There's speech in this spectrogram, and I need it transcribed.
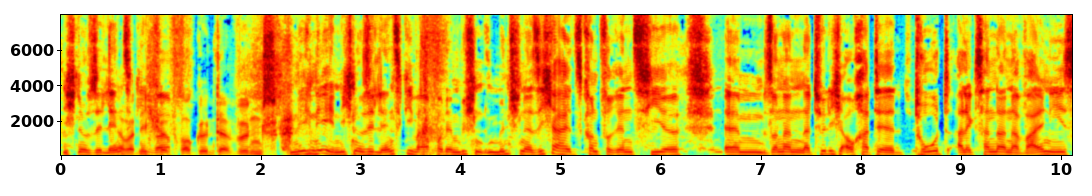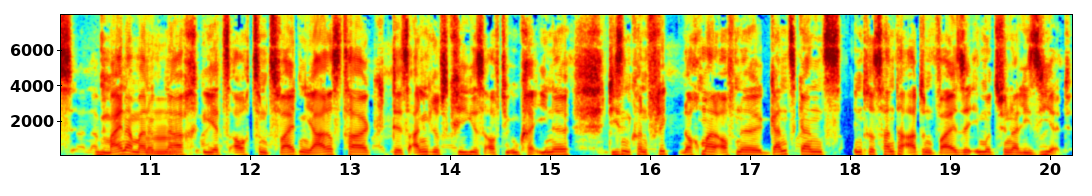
Nicht nur Zelensky. Aber nicht für Frau Günther Wünsch. Nee, nee, nicht nur Zelensky war vor der Münchner Sicherheitskonferenz hier, ähm, sondern natürlich auch hat der Tod Alexander Nawalnys meiner Meinung mhm. nach jetzt auch zum zweiten Jahrestag des Angriffskrieges auf die Ukraine diesen Konflikt nochmal auf eine ganz, ganz interessante Art und Weise emotionalisiert.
